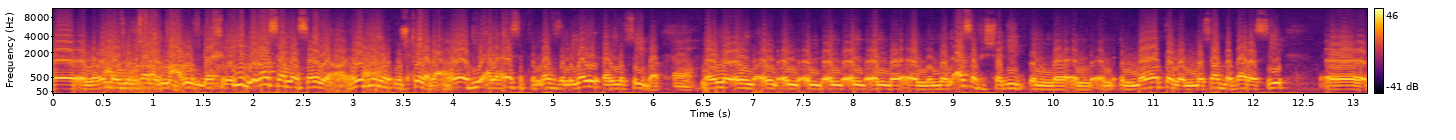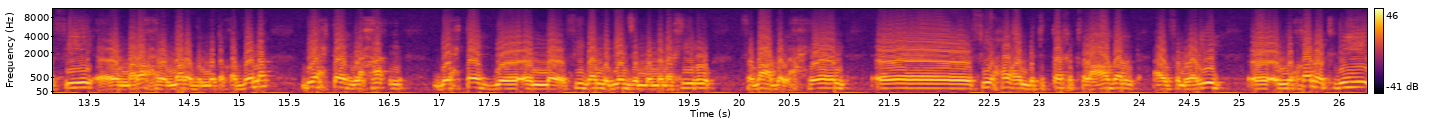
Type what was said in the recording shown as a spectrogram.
اللي هم معروف داخل في دراسه مصريه آه هي دي المشكلة بقى هو دي أنا اسف في اللفظ اللي جاي المصيبه لأن للاسف الشديد المواطن المصاب بفيروس سي في مراحل المرض المتقدمه بيحتاج لحقن بيحتاج ان في دم بينزل من مناخيره في بعض الاحيان في حقن بتتاخد في العضل أو في الوريد المخالط ليه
